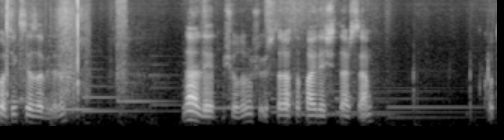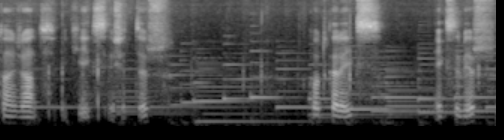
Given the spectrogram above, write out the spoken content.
kod x yazabilirim. Ne elde etmiş olurum? Şu üst tarafta payla eşitlersem kotanjant 2x eşittir. Kod kare x eksi 1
